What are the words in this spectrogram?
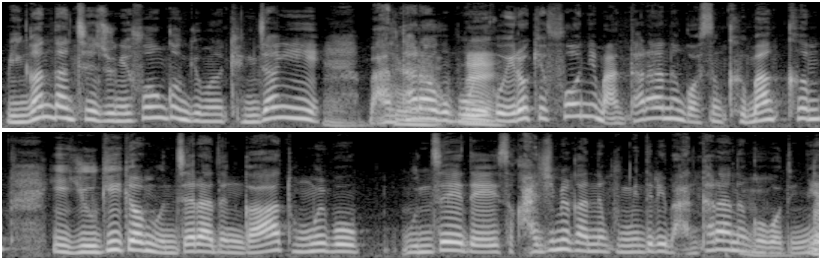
민간 단체 중에 후원금 규모는 굉장히 많다라고 그러네요. 보이고 이렇게 후원이 많다라는 것은 그만큼 이 유기견 문제라든가 동물 보호 문제에 대해서 관심을 갖는 국민들이 많다라는 거거든요.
